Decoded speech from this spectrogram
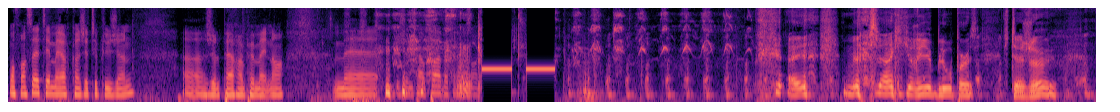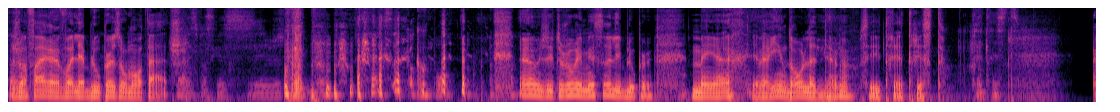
Mon français était meilleur quand j'étais plus jeune. Euh, je le perds un peu maintenant. Mais je ne parle pas avec un accent. Hey, méchant curieux bloopers. Je te jure, je vais faire un volet bloopers au montage. c'est parce que c'est juste. Ah mais J'ai toujours aimé ça, les bloopers. Mais euh, il n'y avait rien de drôle là-dedans. là. C'est très triste. Très triste.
